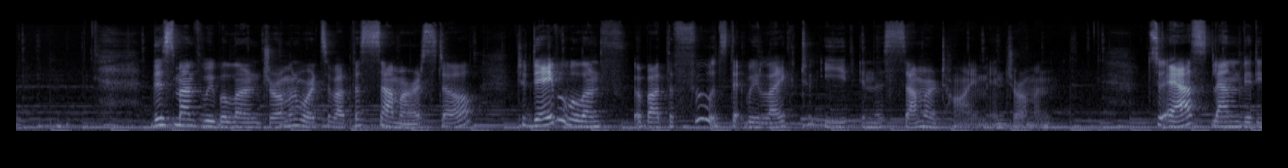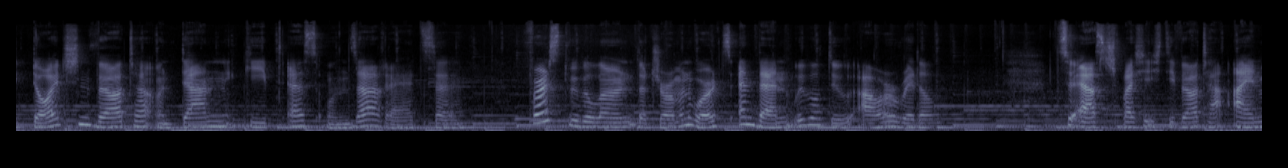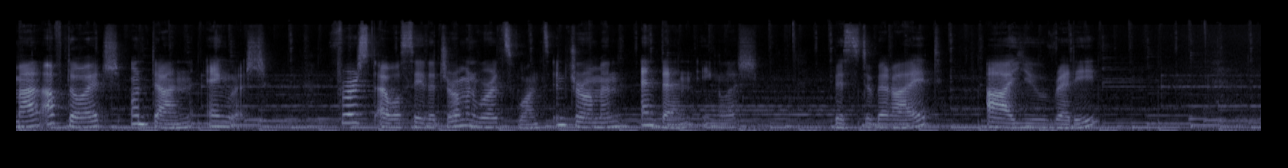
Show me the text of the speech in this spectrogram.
This month we will learn German words about the summer still. Today we will learn about the foods that we like to eat in the summertime in German. Zuerst lernen wir die deutschen Wörter und dann gibt es unser Rätsel. First, we will learn the German words and then we will do our riddle. Zuerst spreche ich die Wörter einmal auf Deutsch und dann Englisch. First, I will say the German words once in German and then English. Bist du bereit? Are you ready?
